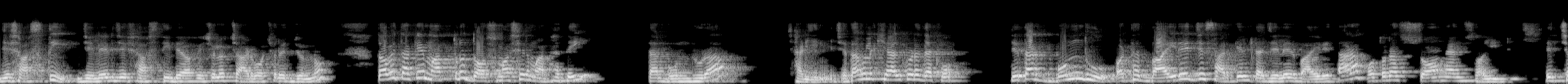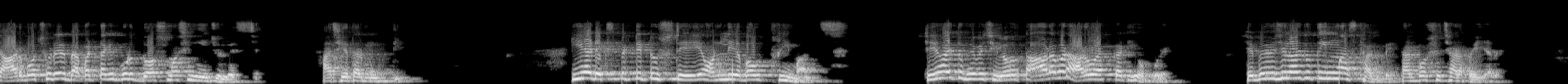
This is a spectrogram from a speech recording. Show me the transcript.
যে শাস্তি, জেলের যে শাস্তি দেওয়া হয়েছিল চার বছরের জন্য তবে তাকে মাত্র দশ মাসের মাথাতেই তার বন্ধুরা ছাড়িয়ে নিয়েছে। তাহলে খেয়াল করে দেখো যে তার বন্ধু অর্থাৎ বাইরের যে সার্কেলটা জেলের বাইরে, তারা কতটা স্ট্রং অ্যান্ড সলিড এই চার বছরের ব্যাপারটাকে পুরো দশ মাসে নিয়ে চলে এসছে। আজকে তার মুক্তি। He had expected to stay only about three months সে হয়তো ভেবেছিল, তার আবার আরও এক কাঠি ওপরে। সে ভেবেছিল হয়তো তিন মাস থাকবে, তারপর সে ছাড়া পেয়ে যাবে।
